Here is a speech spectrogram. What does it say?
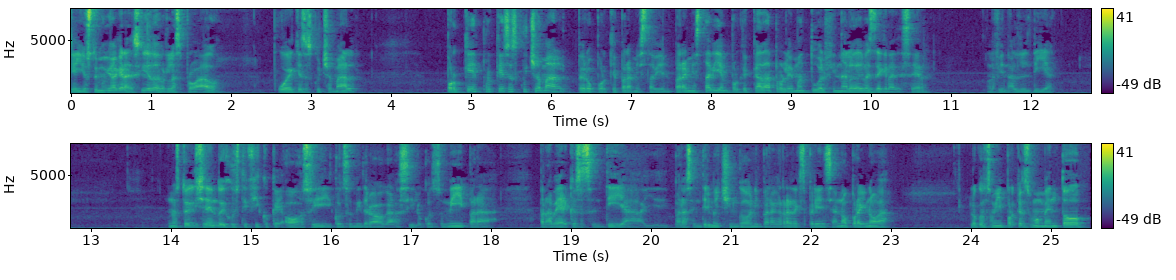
que yo estoy muy agradecido de haberlas probado. Puede que se escuche mal. ¿Por qué? Porque se escucha mal, pero ¿por qué para mí está bien? Para mí está bien porque cada problema tú al final lo debes de agradecer. Al final del día. No estoy diciendo y justifico que, oh, sí, consumí drogas y lo consumí para, para ver qué se sentía y para sentirme chingón y para agarrar experiencia. No, por ahí no va. Lo consumí porque en su momento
